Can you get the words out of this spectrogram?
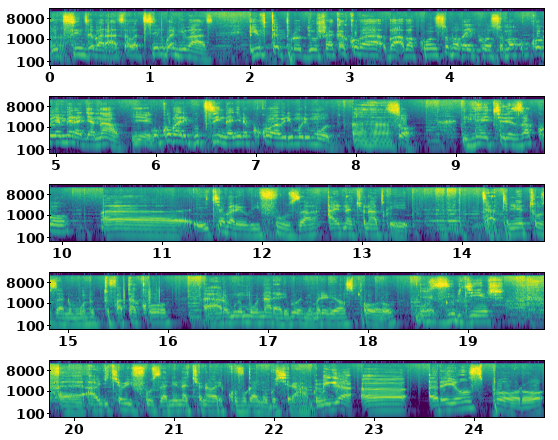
Iyo utsinze baraza watsindwa ntibaza. Iyo ufite poroduwi ushaka ko ba- ba- bakonsoma bayikonsoma kuko bemeranya nawe. Kuko bari gutsinda nyine kuko baba biri muri mudu so ntekereza ko eh, icyo abareba bifuza ari na cyo natwe cyatumye tuzana umuntu dufata ko eh, ari umwe mu nararibonye muri Rayon Sport uzi byinshi eh, icyo bifuza ni na cyo nawe ari kuvuga ni ugushyira hamwe. Miga uh, rayon siporo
